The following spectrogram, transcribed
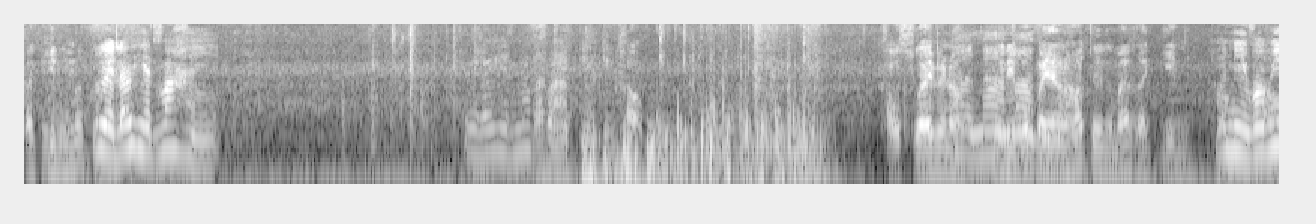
ก็กินเมื่อเอ้ยแล้วเฮ็ดมาให้เอ้ยแล้วเฮ็ดมามาฝาก เฮ็ดกินกินข้าว ข้าวสวยพี่น้องมามามื้อนี้มาบ่ไปยังพี่น้องเขาตื่นกันมาก็กินมื้อนี้บ่มี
